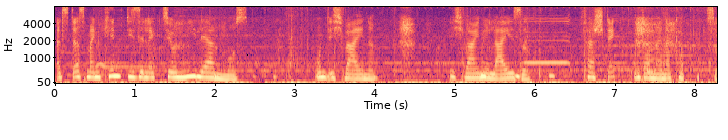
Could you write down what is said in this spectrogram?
als dass mein Kind diese Lektion nie lernen muss. Und ich weine. Ich weine leise, versteckt unter meiner Kapuze.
